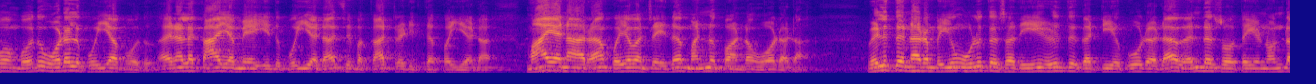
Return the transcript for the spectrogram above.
போகும்போது உடல் பொய்யா போகுது. அதனால் காயமே இது பொய்யடா சிவ காற்றடித்த பையடா. மாயனாராம் குயவன் செய்த மண்ணு பாண்டம் ஓடடா. வெளுத்த நரம்பையும் உளுத்த சதியும் இழுத்து கட்டிய கூடடா. வெந்த சோத்தையும் நொந்த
